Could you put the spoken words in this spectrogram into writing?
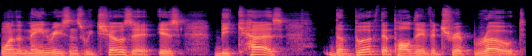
one of the main reasons we chose it, is because the book that Paul David Tripp wrote.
